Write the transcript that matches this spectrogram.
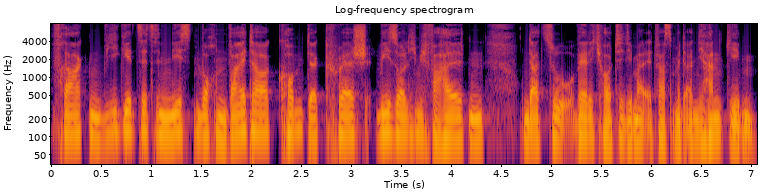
fragten, wie geht's jetzt in den nächsten Wochen weiter? Kommt der Crash? Wie soll ich mich verhalten? Und dazu werde ich heute dir mal etwas mit an die Hand geben.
